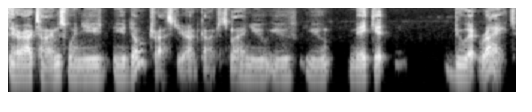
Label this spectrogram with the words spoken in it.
there are times when you you don't trust your unconscious mind. You you you make it do it right.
